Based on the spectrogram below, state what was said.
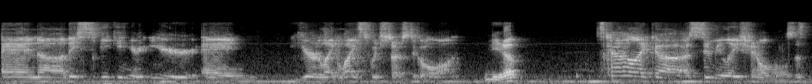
And uh, they speak in your ear, and your like light switch starts to go on. Yep. It's kind of like a, a simulation almost. It's,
